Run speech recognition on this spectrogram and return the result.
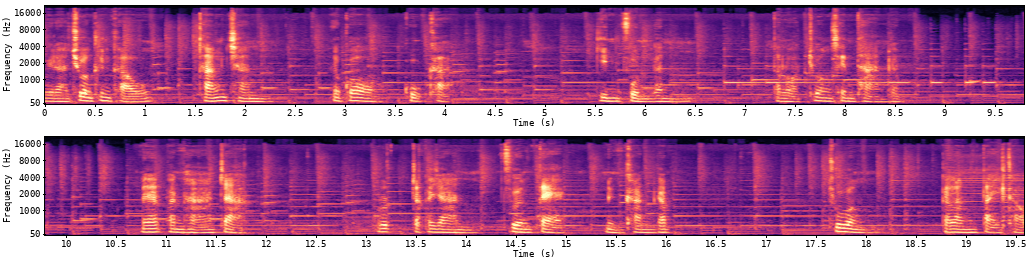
เวลาช่วงขึ้นเขา ทั้งชัน แล้วก็ขรุขระ กินฝุ่นกันตลอดช่วงเส้นทางครับ และปัญหาจากรถจักรยานเฟืองแตกหนึ่งคันครับ ช่วงกำลังไต่เขา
